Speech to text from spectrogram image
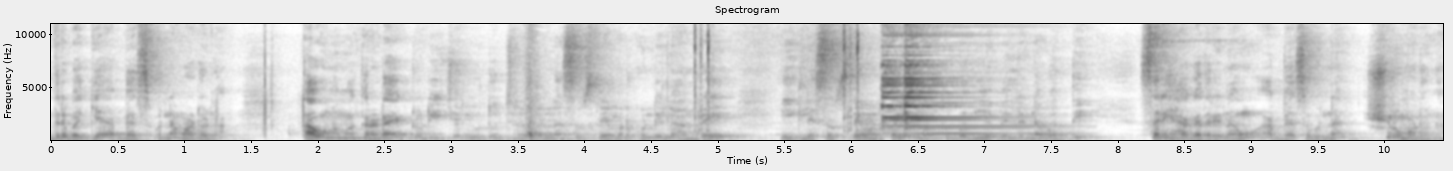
ಇದರ ಬಗ್ಗೆ ಅಭ್ಯಾಸವನ್ನು ಮಾಡೋಣ. ತಾವು ನಮ್ಮ ಕನ್ನಡ ಆ್ಯಕ್ಟಿವ್ ಟೀಚರ್ ಯೂಟ್ಯೂಬ್ ಚಾನಲನ್ನು ಸಬ್ಸ್ಕ್ರೈಬ್ ಮಾಡ್ಕೊಂಡಿಲ್ಲ ಅಂದರೆ ಈಗಲೇ ಸಬ್ಸ್ಕ್ರೈಬ್ ಮಾಡ್ಕೊಳ್ಳಿ ಮತ್ತು ಬದಿಯ ಬೆಲ್ಲನ್ನು ಒತ್ತಿ. ಸರಿ, ಹಾಗಾದರೆ ನಾವು ಅಭ್ಯಾಸವನ್ನು ಶುರು ಮಾಡೋಣ.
